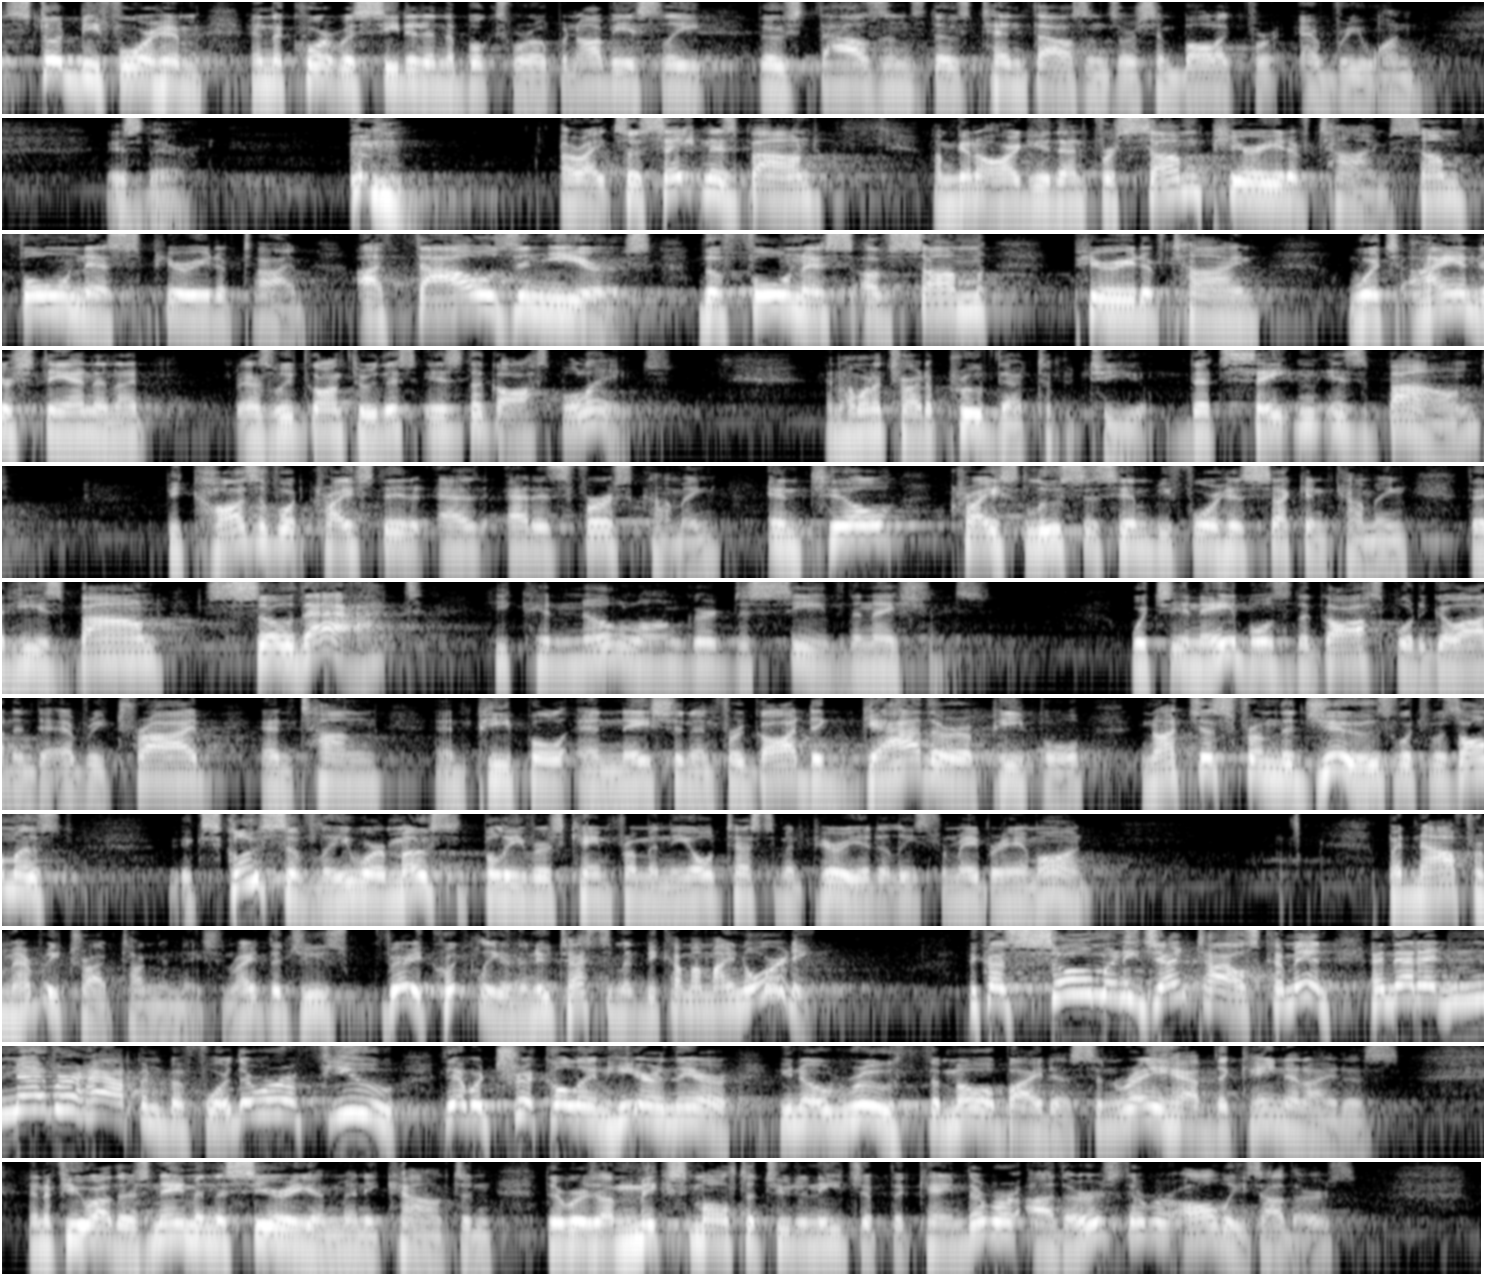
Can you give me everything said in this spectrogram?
stood before him, and the court was seated and the books were open. Obviously, those thousands, those ten thousands are symbolic for everyone is there. All right, so Satan is bound I'm going to argue then for some period of time, some fullness period of time, a thousand years, the fullness of some period of time, which I understand, and I, as we've gone through this, is the gospel age. And I want to try to prove that to, to you that Satan is bound because of what Christ did at, at his first coming until Christ looses him before his second coming, that he's bound so that he can no longer deceive the nations, which enables the gospel to go out into every tribe and tongue and people and nation, and for God to gather a people, not just from the Jews, which was almost exclusively where most believers came from in the Old Testament period, at least from Abraham on. But now from every tribe, tongue, and nation, right? The Jews very quickly in the New Testament become a minority because so many Gentiles come in, and that had never happened before. There were a few that would trickle in here and there, you know, Ruth the Moabitess, and Rahab the Canaanitess, and a few others. Naaman the Syrian, many count. And there was a mixed multitude in Egypt that came. There were others, there were always others,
